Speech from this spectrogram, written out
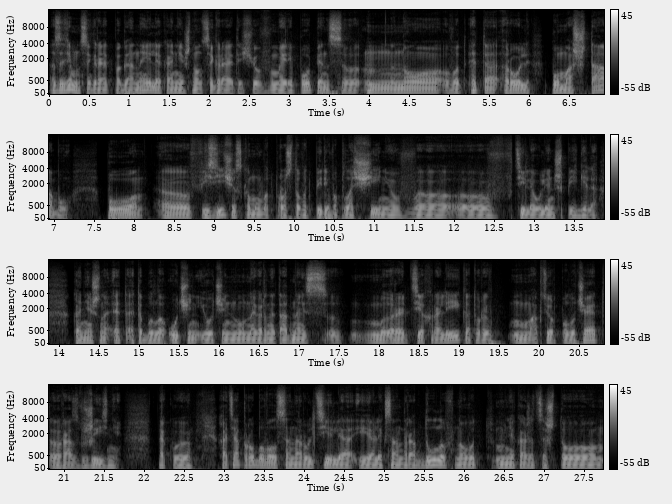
Затем он сыграет Паганеля, конечно, он сыграет еще в Мэри Поппинс, но вот эта роль по масштабу, по э, физическому вот просто вот перевоплощению в, э, в Тиля Уллиншпигеля, конечно, это, это было очень и очень, ну, наверное, это одна из э, тех ролей, которые актер получает раз в жизни такую. Хотя пробовался на роль Тиля и Александр Абдулов, но вот мне кажется, что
